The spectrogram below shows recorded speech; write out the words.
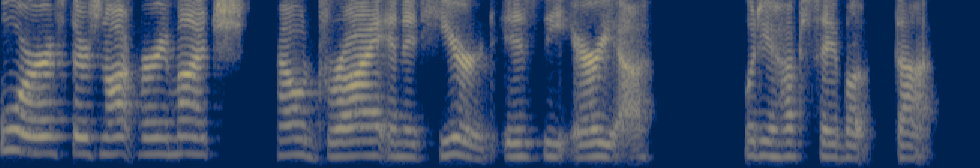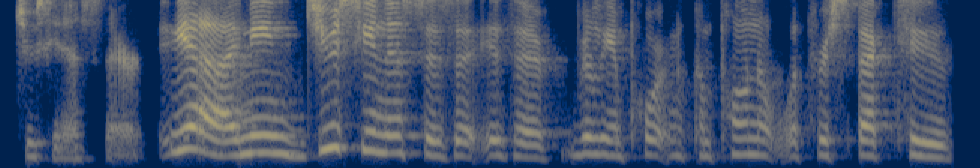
or if there's not very much, how dry and adhered is the area. What do you have to say about that, juiciness there. Yeah, I mean, juiciness is a is a really important component with respect to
